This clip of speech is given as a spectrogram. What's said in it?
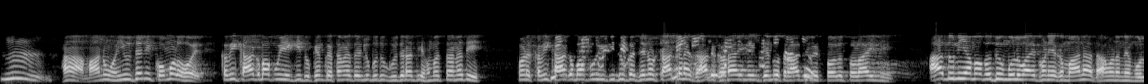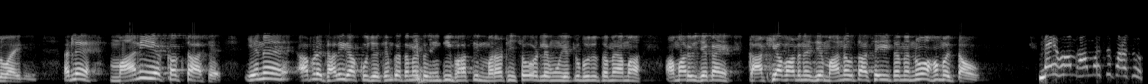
હમ હા માનું હૈયું છે ને ઈ કોમળ હોય કવિ કાગ બાપુએ કીધું કેમ કે તમે તો એટલું બધું ગુજરાતી સમજતા નથી પણ કવિ કાગ બાપુએ કીધું કે જેનો ટાકણે ઘાટ ઘડાય નહીં જેનો ત્રાજ તોલ તોળાય નહીં આ દુનિયામાં બધું મૂલવાય પણ એક માના ધાવણને મૂલવાય નહીં. એટલે માની એક કક્ષા છે. એને આપણે જાળી રાખવું જોઈએ. કેમ કે તમે તો હિન્દી ભાષી મરાઠી છો, એટલે હું એટલું બધું તમે આમાં, અમારું જે કાંઈ કાઠિયાવાડને જે માનવતા છે એ તમે ન સમજતા હો નહીં પાછું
